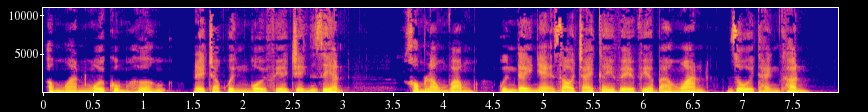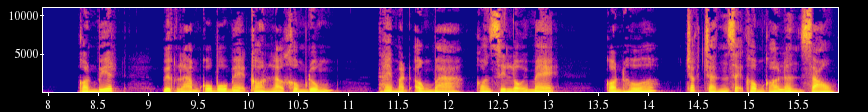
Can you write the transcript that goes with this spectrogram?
Ông ngoan ngồi cùng hướng. Để cho Quỳnh ngồi phía chính diện. Không lòng vòng, Quỳnh đẩy nhẹ giò trái cây về phía bà ngoan, Rồi thành khẩn. Con biết, Việc làm của bố mẹ con là không đúng. Thay mặt ông bà, Con xin lỗi mẹ. Con hứa, Chắc chắn sẽ không có lần sau.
